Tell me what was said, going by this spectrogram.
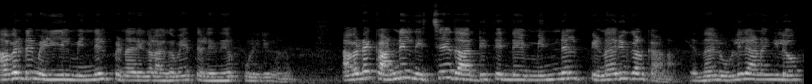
അവരുടെ മിഴിയിൽ മിന്നൽ പിണരുകൾ അകമേ തെളിനീർ കുളിരുകളും. അവരുടെ കണ്ണിൽ നിശ്ചയദാർഢ്യത്തിന്റെ മിന്നൽ പിണരുകൾ കാണാം. എന്നാൽ ഉള്ളിലാണെങ്കിലോ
